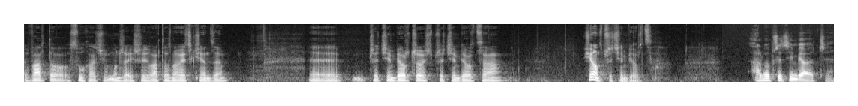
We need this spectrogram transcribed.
warto słuchać mądrzejszych, warto rozmawiać z księdzem. E, Przedsiębiorczość, przedsiębiorca, ksiądz przedsiębiorca Albo przedsiębiorczy.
